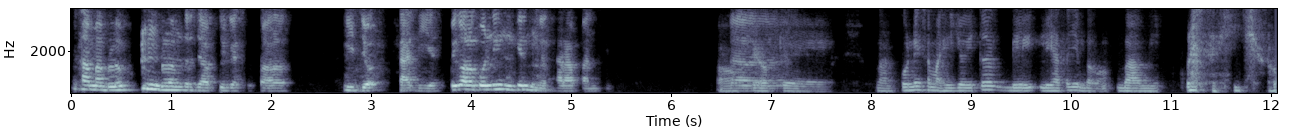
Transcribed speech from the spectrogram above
sama belum belum terjawab juga sih soal hijau tadi ya. Tapi kalau kuning mungkin benar harapan sih. Oke Eh. oke. Nah kuning sama hijau itu dilihat aja Mbak Mbak Ami hijau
